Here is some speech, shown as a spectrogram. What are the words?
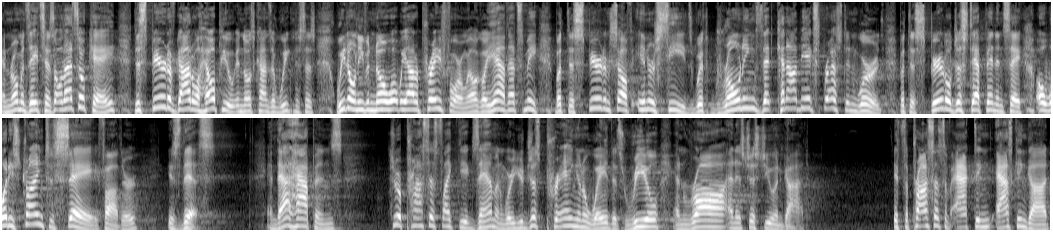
And Romans 8 says, Oh, that's okay. The Spirit of God will help you in those kinds of weaknesses. We don't even know what we ought to pray for. And we all go, Yeah, that's me. But the Spirit Himself intercedes with groanings that cannot be expressed in words. But the Spirit will just step in and say, Oh, what He's trying to say, Father, is this. And that happens through a process like the examen, where you're just praying in a way that's real and raw, and it's just you and God. It's the process of acting, asking God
